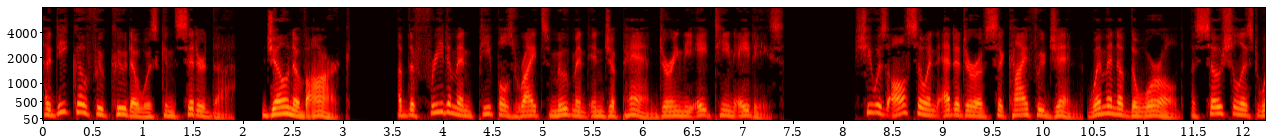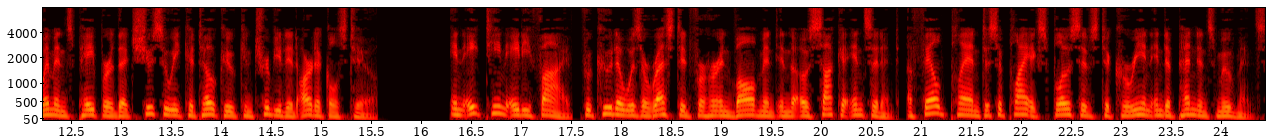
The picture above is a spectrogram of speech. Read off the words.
Hideko Fukuda was considered the «Joan of Arc» of the freedom and people's rights movement in Japan during the 1880s. She was also an editor of Sekai Fujin Women of the World, a socialist women's paper that Shusui Kotoku contributed articles to. In 1885, Fukuda was arrested for her involvement in the Osaka incident, a failed plan to supply explosives to Korean independence movements.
